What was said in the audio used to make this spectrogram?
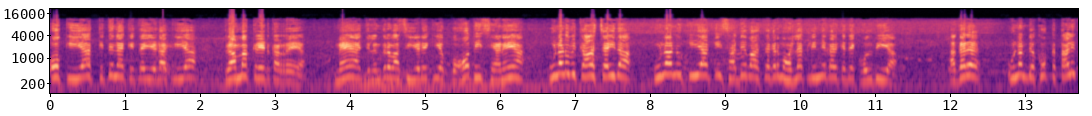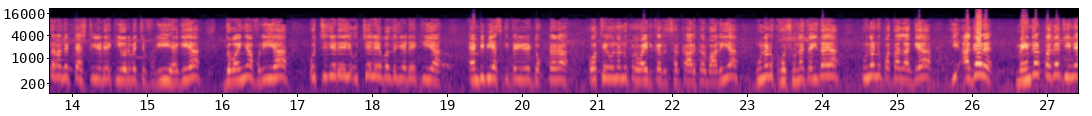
ਉਹ ਕੀ ਆ, ਕਿਤੇ ਨਾ ਕਿਤੇ ਜਿਹੜਾ ਕੀ ਆ, ਡਰਾਮਾ ਕ੍ਰੀਏਟ ਕਰ ਰਹੇ ਆ। ਮੈਂ ਜਲੰਧਰ ਵਾਸੀ ਜਿਹੜੇ ਕੀ ਆ ਬਹੁਤ ਹੀ ਸਿਆਣੇ ਆ, ਉਹਨਾਂ ਨੂੰ ਵਿਕਾਸ ਚਾਹੀਦਾ। ਉਹਨਾਂ ਨੂੰ ਕੀ ਆ ਕਿ ਸਾਡੇ ਵਾਸਤੇ ਅਗਰ ਮੁਹੱਲਾ ਕਲੀਨਿਕ ਕਿਤੇ ਖੁੱਲਦੀ ਆ, ਅਗਰ ਉਹਨਾਂ ਨੂੰ ਦੇਖੋ 41 ਤਰ੍ਹਾਂ ਦੇ ਟੈਸਟ ਜਿਹੜੇ ਕੀ ਉਹਦੇ ਵਿੱਚ ਫ੍ਰੀ ਹੈਗੇ ਆ, ਦਵਾਈਆਂ ਫ੍ਰੀ ਆ, ਉੱਚ ਜਿਹੜੇ, ਉੱਚੇ ਲੈਵਲ ਤੇ ਜਿਹੜੇ ਕੀ ਆ ਐਮਬੀਬੀਐਸ ਕਿਤੇ ਜਿਹੜੇ ਡਾਕਟਰ ਆ, ਉੱਥੇ ਉਹਨਾਂ ਨੂੰ ਪ੍ਰੋਵਾਈਡ ਕਰ, ਸਰਕਾਰ ਕਰਵਾ ਰਹੀ ਆ, ਉਹਨਾਂ ਨੂੰ ਖੁਸ਼ ਹੋਣਾ ਚਾਹੀਦਾ ਆ। ਉਹਨਾਂ ਨੂੰ ਪਤਾ ਲੱਗ ਗਿਆ ਕਿ ਅਗਰ ਮਹਿੰਦਰ ਭਗਤ ਜੀ ਨੇ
